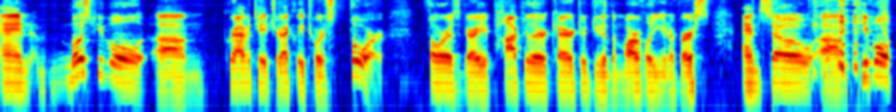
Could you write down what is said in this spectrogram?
and most people um, gravitate directly towards Thor. Thor is a very popular character due to the Marvel universe, and so um, people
